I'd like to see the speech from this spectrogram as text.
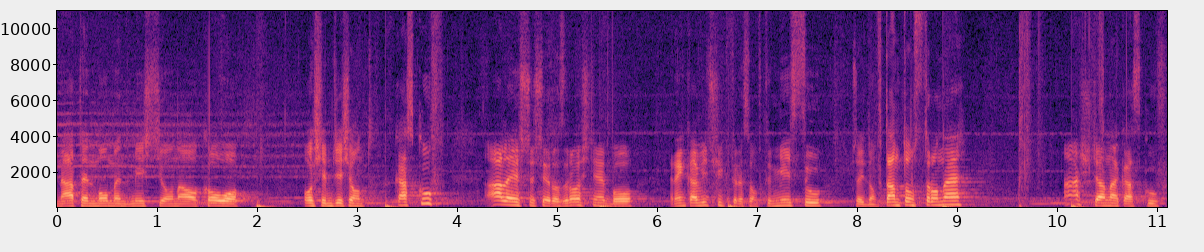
Na ten moment mieści ona około 80 kasków, ale jeszcze się rozrośnie, bo rękawiczki, które są w tym miejscu, przejdą w tamtą stronę, a ściana kasków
